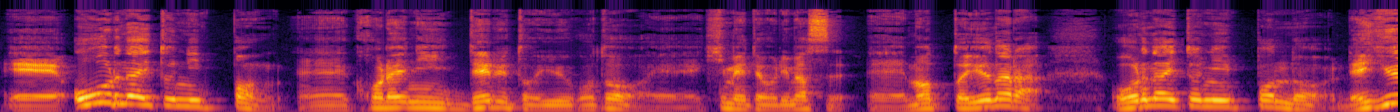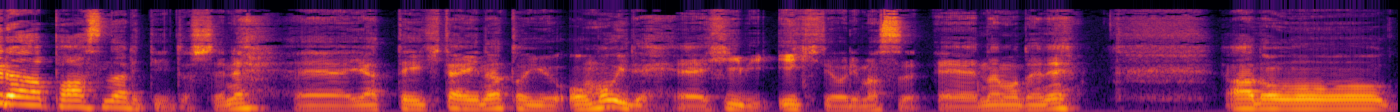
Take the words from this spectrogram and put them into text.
えー、オールナイトニッポン、えー、これに出るということを、えー、決めております。えー、もっと言うなら、オールナイトニッポンのレギュラーパーソナリティとしてね、えー、やっていきたいなという思いで、えー、日々生きております。えー、なのでね、あのー、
